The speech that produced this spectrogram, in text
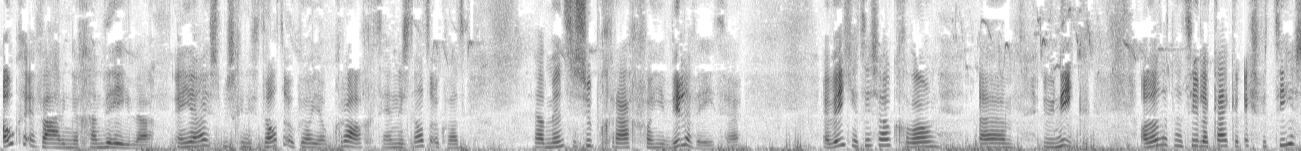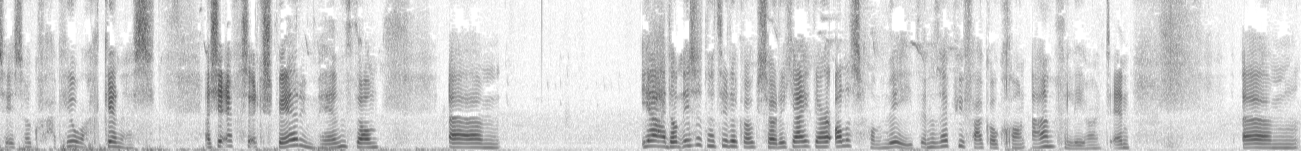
ook ervaringen gaan delen. En juist misschien is dat ook wel jouw kracht. En is dat ook wat ja, mensen super graag van je willen weten. En weet je, het is ook gewoon uniek. Omdat het natuurlijk, kijk, een expertise is ook vaak heel erg kennis. Als je ergens expert in bent, dan, um, ja, dan is het natuurlijk ook zo dat jij daar alles van weet. En dat heb je vaak ook gewoon aangeleerd. En um,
